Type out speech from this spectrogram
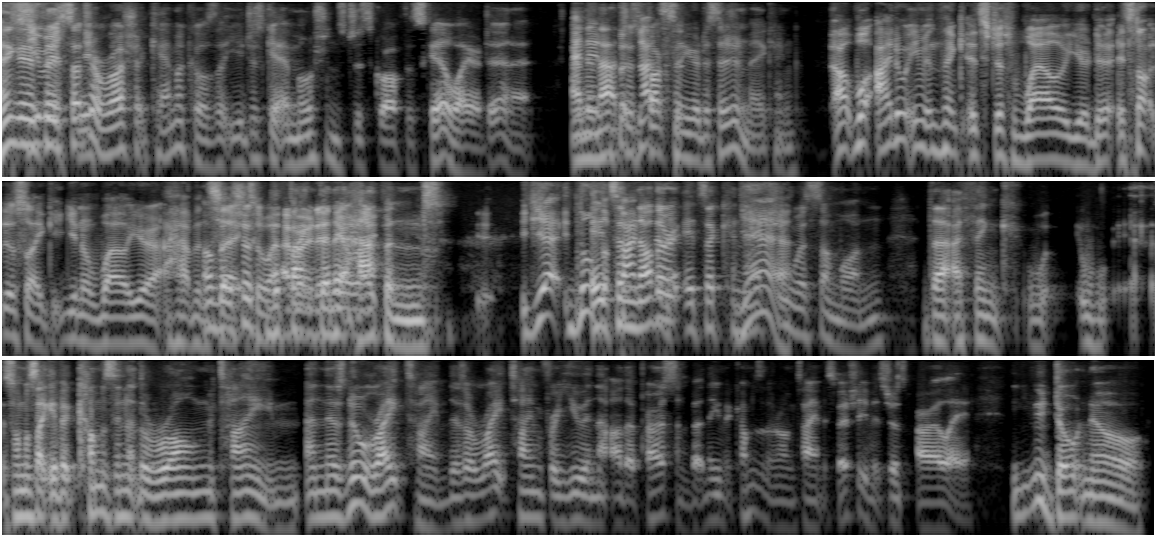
I think there's, there's such a rush at chemicals that you just get emotions just go off the scale while you're doing it, and, And then, that just fucks the- your decision making. uh, well i don't even think it's just while you're doing it's not just like you know while you're having Oh, sex or the whatever fact and that it happened. yeah no the it's another. it- it's a connection Yeah. with someone that I think w- w- it's almost like if it comes in at the wrong time, and there's no right time. There's a right time for you and that other person, but then if it comes in the wrong time, especially if it's just early, you don't know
